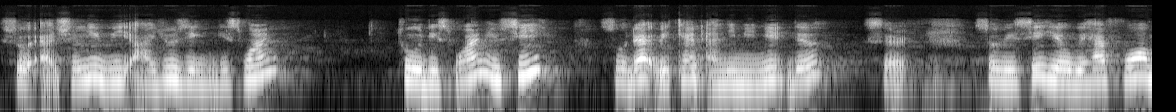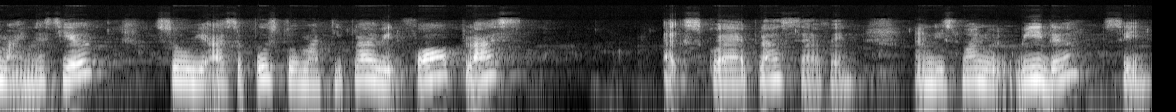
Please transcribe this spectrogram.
So actually we are using this one to this one, you see, so that we can eliminate the. So we see here we have 4 minus here. So we are supposed to multiply with 4 plus x squared plus 7. And this one would be the same.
